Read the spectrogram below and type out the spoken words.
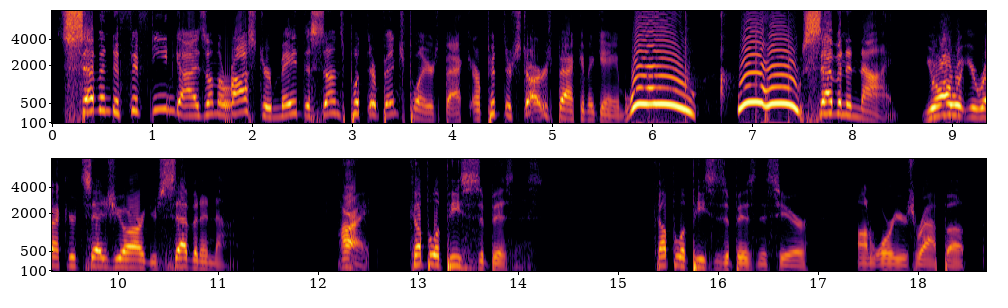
seven to fifteen guys on the roster made the Suns put their bench players back or put their starters back in the game. Woo! Woohoo! Seven and nine. You are what your record says you are. You're seven and nine. All right. Couple of pieces of business. Couple of pieces of business here on Warriors wrap up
